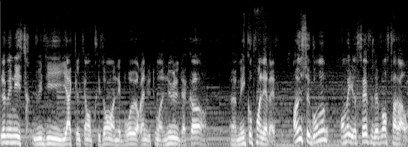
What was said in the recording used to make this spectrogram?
Le ministre lui dit il y a quelqu'un en prison, un hébreu, rien du tout, un nul, d'accord, euh, mais il comprend les rêves. En une seconde, on met Yosef devant Pharaon.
